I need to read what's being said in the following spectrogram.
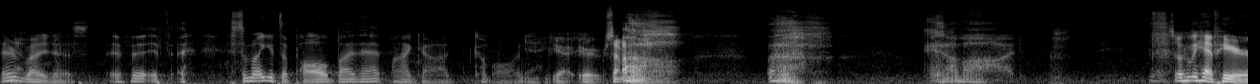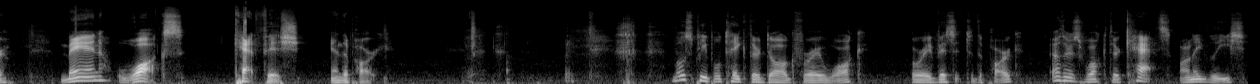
no. everybody does. If it- if uh, if somebody gets appalled by that, my God, come on. Yeah, yeah, or something. Come on. So we have here, man walks catfish in the park. Most people take their dog for a walk or a visit to the park. Others walk their cats on a leash,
